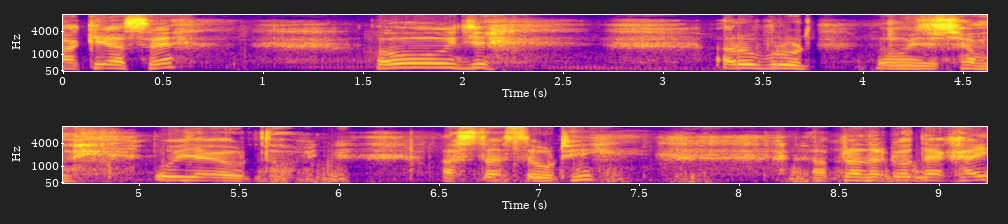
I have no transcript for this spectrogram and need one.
বাকি আছে। ওই যে আর উপরে উঠ ওই যে সামনে, ওই জায়গায় উঠতে হবে। আস্তে আস্তে উঠি। আপনাদেরকেও দেখাই।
